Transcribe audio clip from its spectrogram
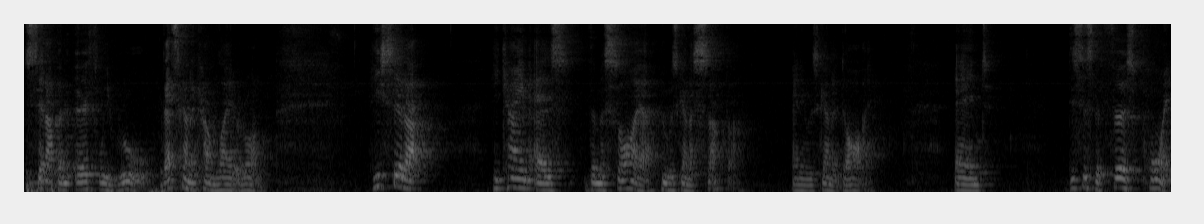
set up an earthly rule. That's going to come later on. He set up, he came as the Messiah who was going to suffer and he was going to die. And this is the first point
